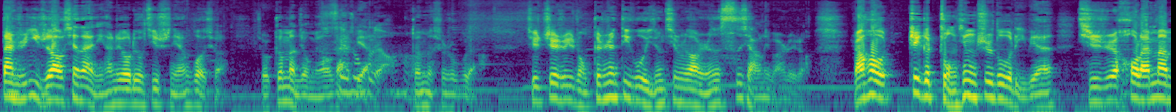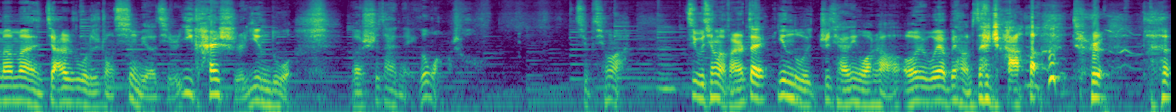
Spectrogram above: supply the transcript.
但是一直到现在，你看这又六七十年过去了，就是根本就没有改变根本废除不了。其实这是一种根深蒂固，已经进入到人的思想里边这种。然后这个种姓制度里边，其实后来慢慢慢加入了这种性别的歧视。一开始印度，呃，是在哪个王朝？记不清了。嗯记不清了，反正在印度之前那个王朝，我也我也不想再查了，就是它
